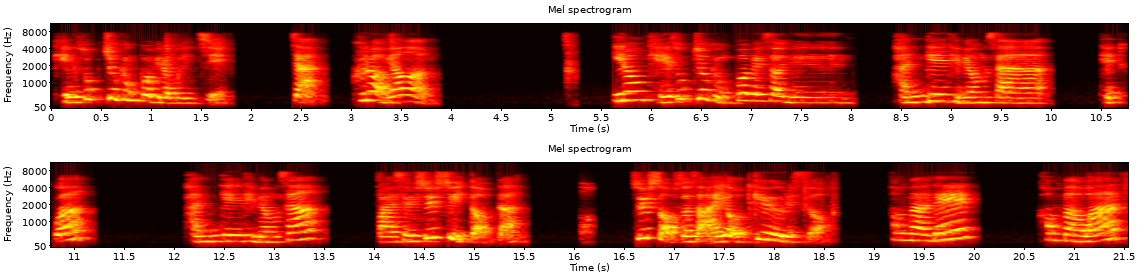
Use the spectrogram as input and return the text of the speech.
계속 적 용법이라고 했지. 자, 그러면 이런 계속 적 용법에서는 관계 대명사 that과 관계 대명사 what을 쓸 수 있다 없다. 쓸 수 없어서 아예 어떻게 외우랬어? 컴마 that, 컴마 what,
